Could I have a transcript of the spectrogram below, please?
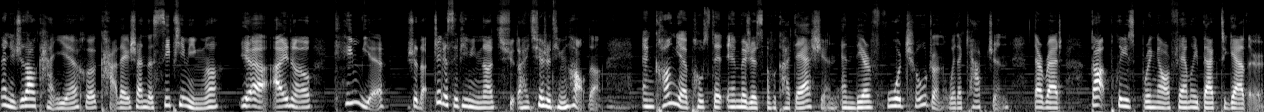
那你知道侃爷和卡戴珊的 CP I know Kimye。是的，这个 CP 名呢取得还确实挺好的。And Kanye posted images of Kardashian and their four children with a caption that read, God please bring our family back together.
